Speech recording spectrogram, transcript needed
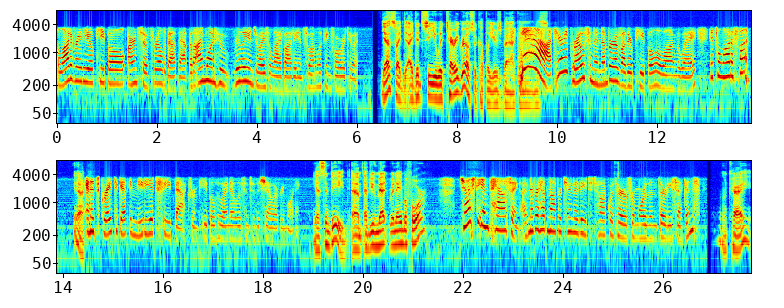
A lot of radio people aren't so thrilled about that, but I'm one who really enjoys a live audience, so I'm looking forward to it. Yes, I, d- I did see you with Terry Gross a couple years back. Yeah, Terry Gross and a number of other people along the way. It's a lot of fun. Yeah. And it's great to get immediate feedback from people who I know listen to the show every morning. Yes, indeed. Um, have you met Renee before? Just in passing. I've never had an opportunity to talk with her for more than 30 seconds. Okay.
